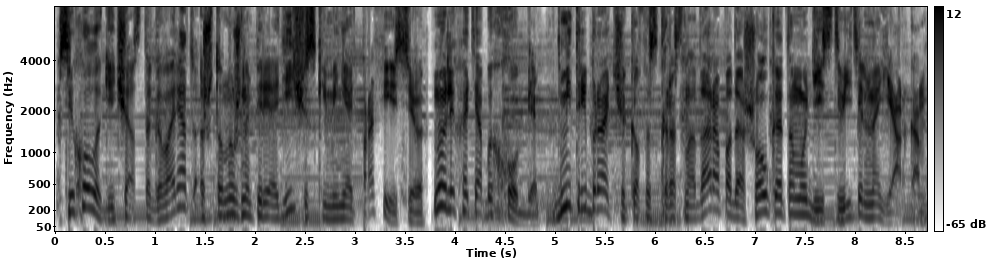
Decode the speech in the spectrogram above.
Психологи часто говорят, что нужно периодически менять профессию, ну или хотя бы хобби. Дмитрий Братчиков из Краснодара подошел к этому действительно ярко.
